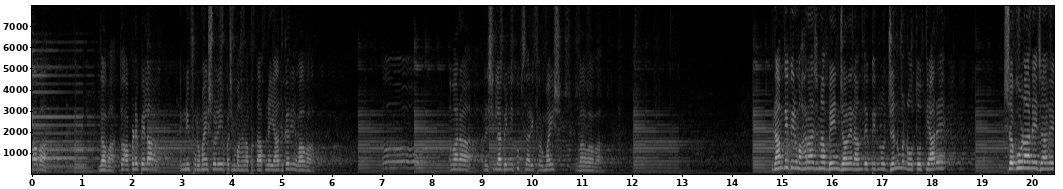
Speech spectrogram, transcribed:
વાહ વાહ વાહ તો આપણે પેલા એમની ફરમાઈશો લઈએ, પછી મહારાણા પ્રતાપને યાદ કરીએ. વાહ વાહ. અમારા રશીલાબેનની ખૂબ સારી ફરમાઈશ. વાહ વાહ વાહ. રામદેવ પીર મહારાજના બેન જ્યારે રામદેવપીરનો જન્મ નહોતો, ત્યારે સગુડાને જ્યારે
